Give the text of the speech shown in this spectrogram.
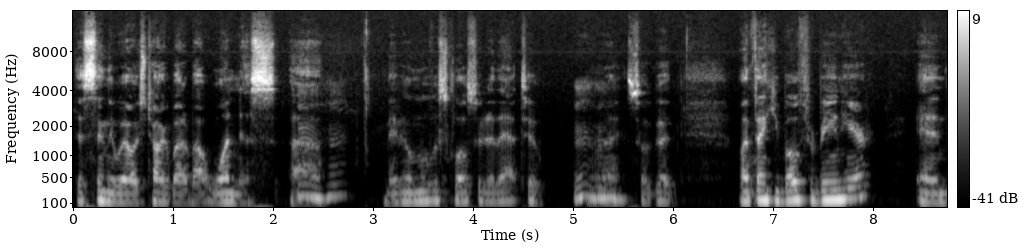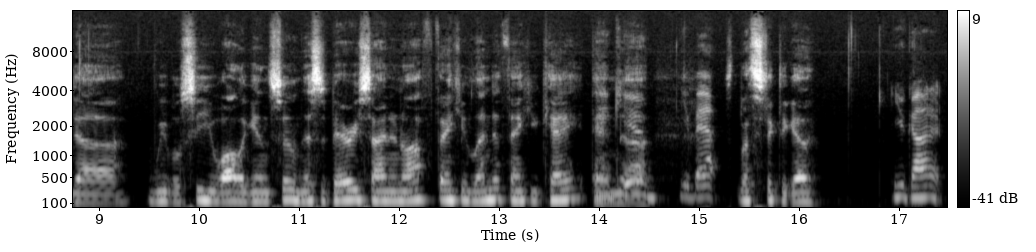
this thing that we always talk about about oneness, uh, maybe it'll move us closer to that too. All right, so good. Well, thank you both for being here, and uh, we will see you all again soon. This is Barry signing off. Thank you, Linda. Thank you, Kay. Thank and you. Uh, You bet. let's stick together. You got it.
